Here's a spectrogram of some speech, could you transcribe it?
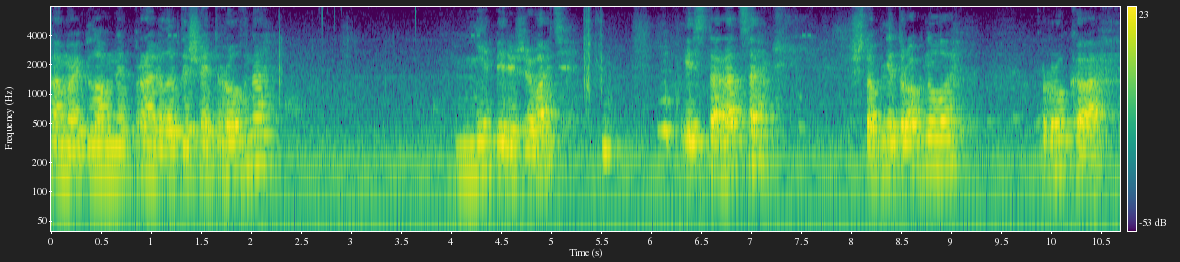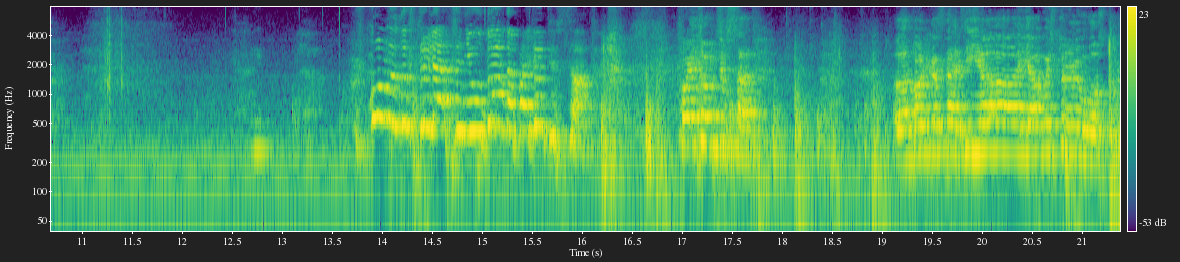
Самое главное правило дышать ровно, не переживать и стараться, чтобы не дрогнула рука. в комнатах стреляться неудобно, пойдемте в сад. Пойдемте в сад. А, Только, знаете, я, я выстрелю в воздух.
